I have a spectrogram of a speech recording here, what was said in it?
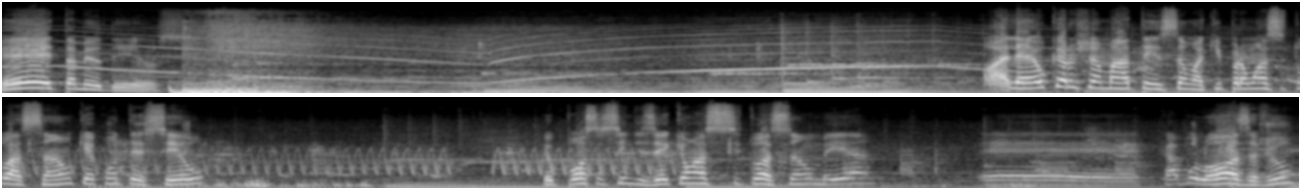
Eita, meu Deus. Olha, eu quero chamar a atenção aqui para uma situação que aconteceu. Eu posso assim dizer que é uma situação meia é, cabulosa, viu?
